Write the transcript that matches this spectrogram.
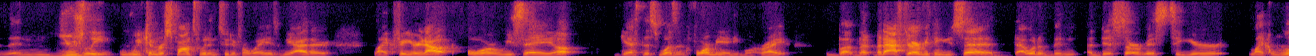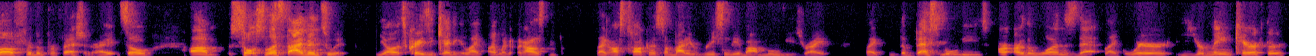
and usually we can respond to it in two different ways. We either like figure it out, or we say, "Oh, guess this wasn't for me anymore," right? But but but after everything you said, that would have been a disservice to your like love for the profession, right? So um so so let's dive into it. y'all. it's crazy, Kenny. Like like, like I was like I was talking to somebody recently about movies, right? Like the best movies are, are the ones that like where your main character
